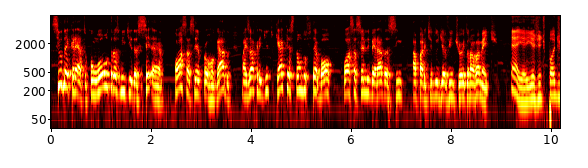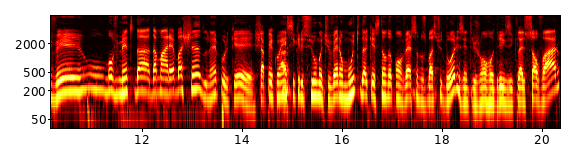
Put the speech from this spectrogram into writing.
Se o decreto, com outras medidas, se- eh, possa ser prorrogado, mas eu acredito que a questão do futebol possa ser liberada assim a partir do dia 28 novamente. É, e aí a gente pode ver o movimento da, da maré baixando, né? Porque Chapecoense e Criciúma tiveram muito da questão da conversa nos bastidores entre João Rodrigues e Clésio Salvaro.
